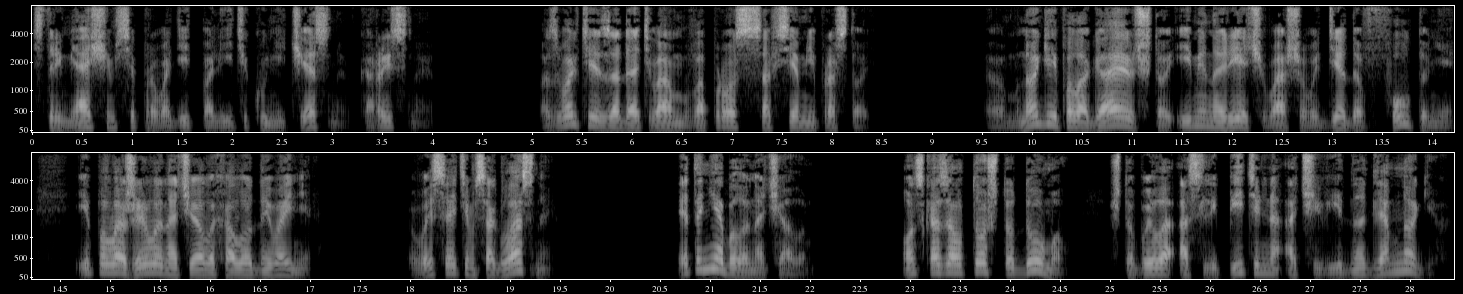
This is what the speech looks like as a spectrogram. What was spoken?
стремящимся проводить политику нечестную, корыстную. Позвольте задать вам вопрос совсем непростой. Многие полагают, что именно речь вашего деда в Фултоне и положила начало холодной войне. Вы с этим согласны? Это не было началом. Он сказал то, что думал, что было ослепительно очевидно для многих.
